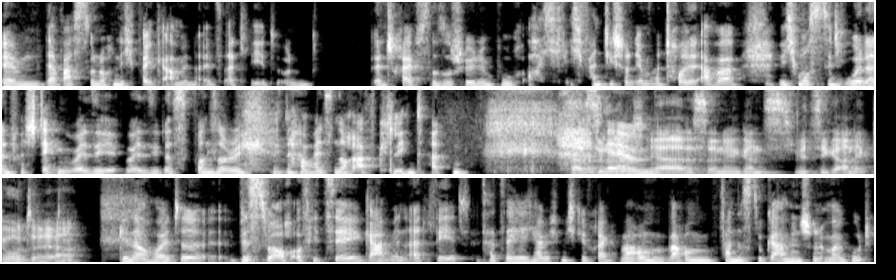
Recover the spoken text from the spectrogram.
ähm, da warst du noch nicht bei Garmin als Athlet und dann schreibst du so schön im Buch, ach, ich, ich, fand die schon immer toll, aber ich musste die Uhr dann verstecken, weil sie, weil sie das Sponsoring damals noch abgelehnt hatten. Absolut, ähm, ja, das ist eine ganz witzige Anekdote, ja. Genau, heute bist du auch offiziell Garmin-Athlet. Tatsächlich habe ich mich gefragt, warum, warum fandest du Garmin schon immer gut?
